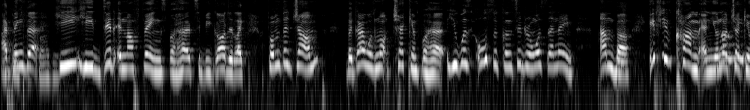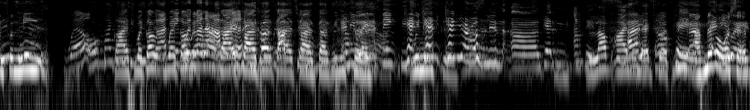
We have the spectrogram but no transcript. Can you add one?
I, think think, that guarded. he he did enough things for her to be guarded. Like from the jump, the guy was not checking for her. He was also considering what's her name, Amber. If you've come and you're No, not checking for me. Well, Oh my Guys, God, we're he going. didn't. We're going. we're gonna have guys, to- guys, Because guys, guys, guys. We need Anyway, to. I think He Ken, we Ken, need to- Kenya Roslyn uh, getting at it. Love Island I- expert. okay, I've never watched an anyways.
